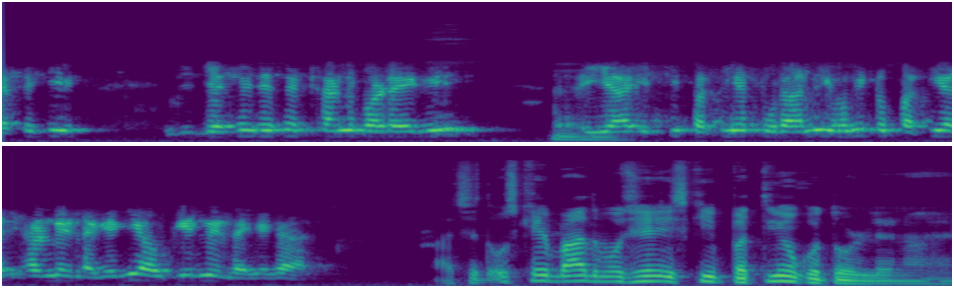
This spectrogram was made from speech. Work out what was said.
जैसे कि जैसे जैसे ठंड बढ़ेगी। या इसकी पत्तियाँ पुरानी होगी तो पत्तियाँ झड़ने लगेगी और गिरने लगेगा। अच्छा तो उसके बाद मुझे इसकी पत्तियों को तोड़ लेना है।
